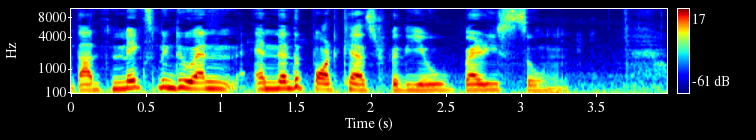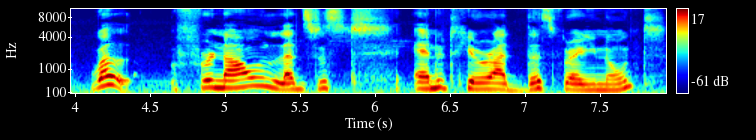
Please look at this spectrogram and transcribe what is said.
that makes me do an another podcast with you very soon well for now, let's just end it here at this very note.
